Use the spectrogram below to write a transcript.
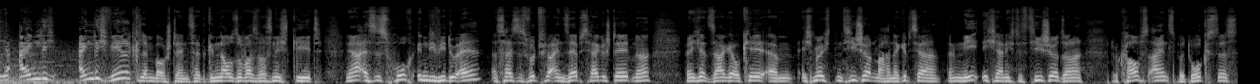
Ja, eigentlich, eigentlich wäre Klemmbausteinset genau sowas, was nicht geht. Ja, es ist hoch individuell. Das heißt, es wird für einen selbst hergestellt. Ne? Wenn ich jetzt sage, okay, ähm, ich möchte ein T-Shirt machen, da gibt's ja, dann nähe ich ja nicht das T-Shirt, sondern du kaufst eins, bedruckst es.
